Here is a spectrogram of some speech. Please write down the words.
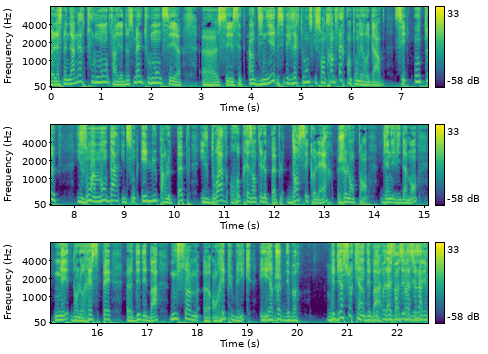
la semaine dernière, tout le monde, enfin il y a deux semaines, tout le monde s'est indigné, mais c'est exactement ce qu'ils sont en train de faire quand on les regarde. C'est honteux. Ils ont un mandat, ils sont élus par le peuple, ils doivent représenter le peuple dans ses colères, je l'entends, bien évidemment, mais dans le respect des débats. Nous sommes en République et il n'y a pas de débat. Mais bien sûr qu'il y a un débat. L'Assemblée nationale,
